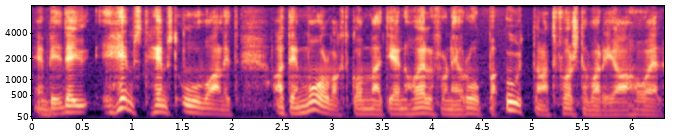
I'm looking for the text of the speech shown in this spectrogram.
en Det är ju hemskt, hemskt ovanligt att en målvakt kommer till NHL från Europa utan att först ha varit i AHL.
